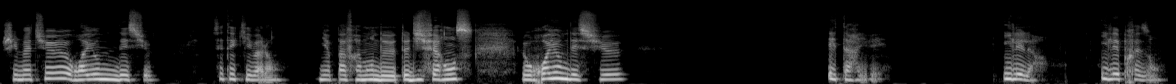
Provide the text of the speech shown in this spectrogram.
Chez Matthieu, royaume des cieux. C'est équivalent. Il n'y a pas vraiment de, différence. Le royaume des cieux est arrivé. Il est là. Il est présent.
